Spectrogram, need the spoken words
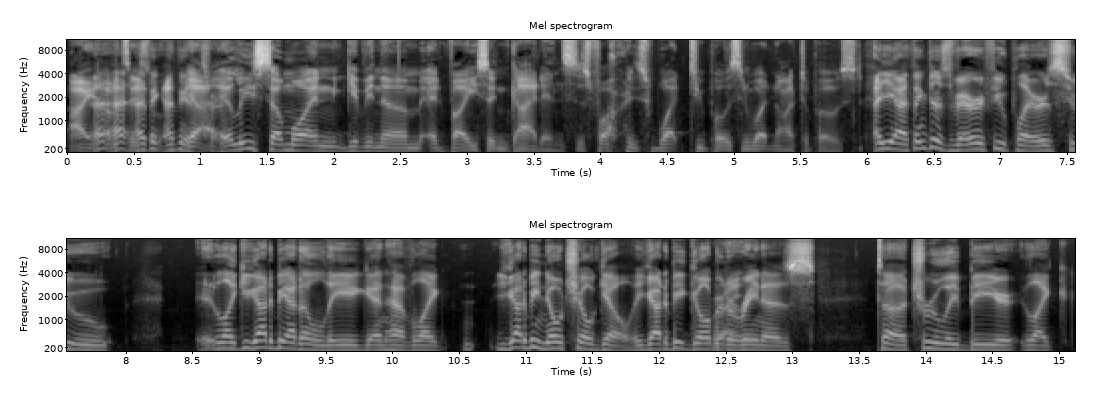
I, I, I- would say I think- so. I think yeah, that's fair. at least someone giving them advice and guidance as far as what to post and what not to post. Uh, yeah, I think there's very few players who, like, you got to be out of the league and have like, you got to be no chill Gil, You got to be Gilbert Right. Arenas to truly be your, like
